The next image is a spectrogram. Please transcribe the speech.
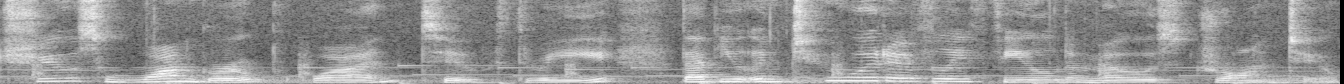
choose one group, one, two, three, that you intuitively feel the most drawn to.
